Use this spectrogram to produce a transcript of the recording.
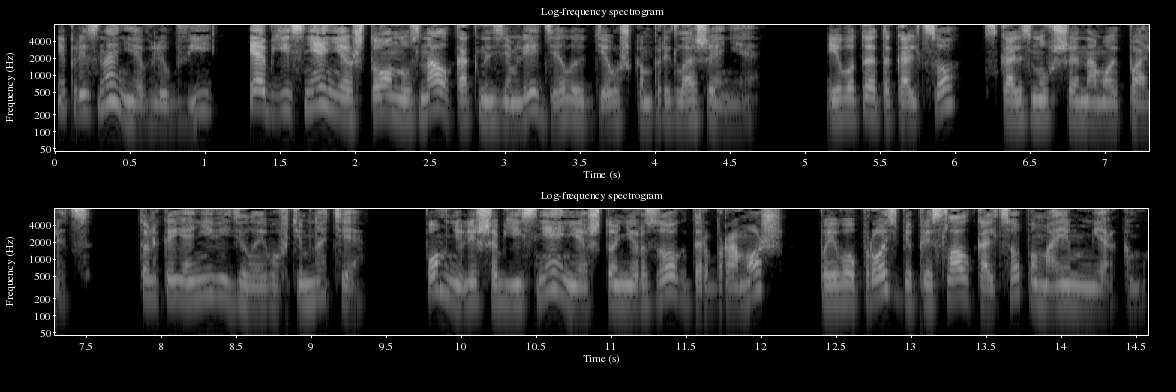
И признание в любви, и объяснение, что он узнал, как на земле делают девушкам предложение. И вот это кольцо, скользнувшее на мой палец, только я не видела его в темноте. Помню лишь объяснение, что Нерзок Дарбрамош по его просьбе прислал кольцо по моим меркам,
